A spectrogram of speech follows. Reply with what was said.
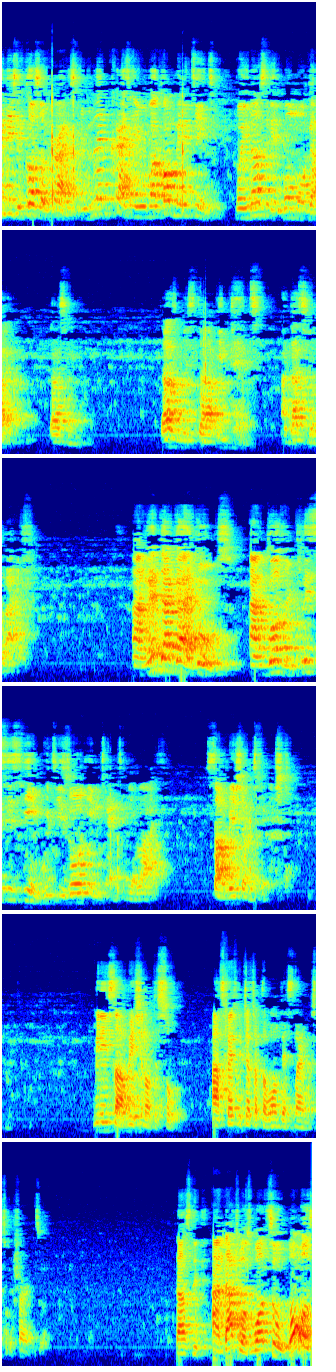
finish the course of Christ, you've learn Christ and you overcome many things, but you now see there's one more guy. That's him. That's Mr. Intent, and that's your life. And when that guy goes, and God replaces him with his own intent in your life, salvation is finished. Meaning salvation of the soul. As First Peter chapter 1, verse 9 was to referring to. That's the and that was what so what was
